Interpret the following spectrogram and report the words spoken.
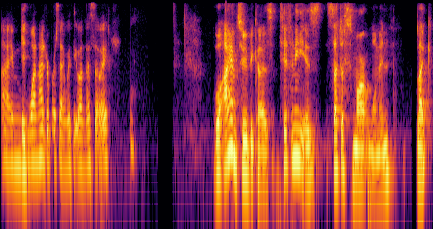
I'm 100% with you on this, Zoe. Well, I am too because Tiffany is such a smart woman. Like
